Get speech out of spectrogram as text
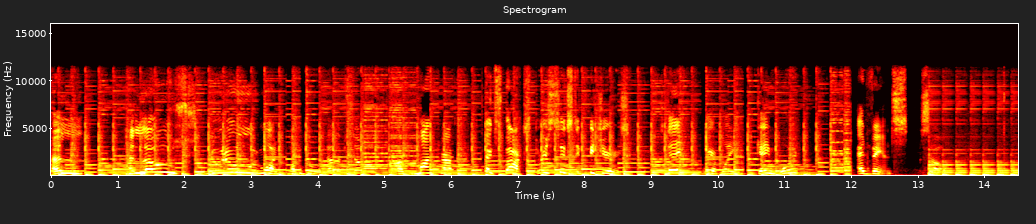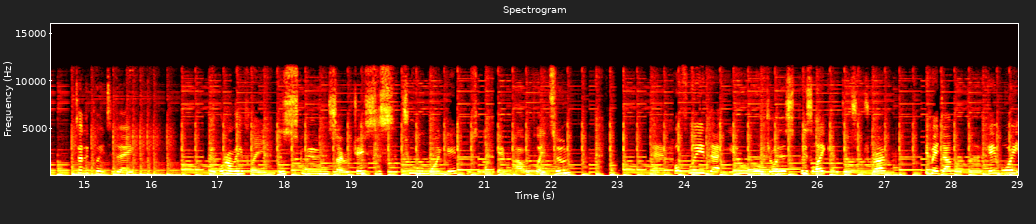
Hel Hello, everyone. Welcome to another episode of Minecraft Xbox 360 features. Today we are playing Game Boy Advance. So, technically today we're gonna be playing Scooby-Doo Cyber Chase. This is a two-in-one game. There's another game I'll be playing soon, and hopefully that you will enjoy this. Please like and do subscribe. You may download the Game Boy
